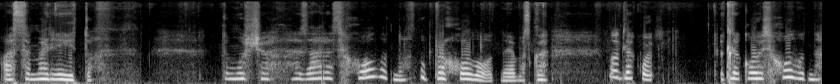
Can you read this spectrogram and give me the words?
а саме літо. Тому що зараз холодно, ну прохолодно, я би сказала. Ну, для когось, для когось холодно.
